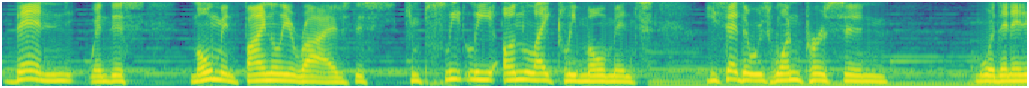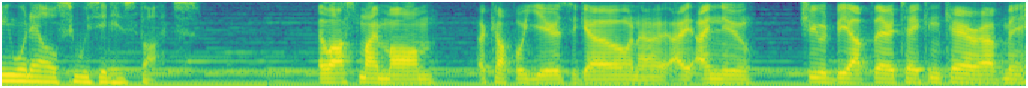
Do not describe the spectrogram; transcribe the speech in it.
Then, when this moment finally arrives, this completely unlikely moment, he said there was one person more than anyone else who was in his thoughts. I lost my mom a couple years ago, and I, I, I knew she would be up there taking care of me.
